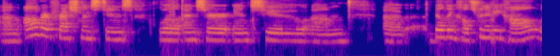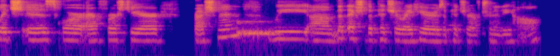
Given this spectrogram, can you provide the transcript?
Um, all of our freshman students will enter into um, a building called Trinity Hall, which is for our first year freshmen. We, um, that actually the picture right here is a picture of Trinity Hall.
